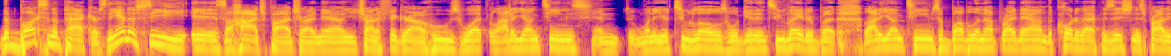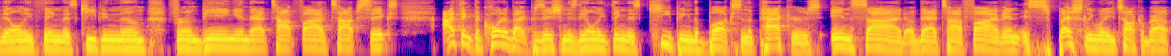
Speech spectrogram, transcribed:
the Bucks and the Packers. The NFC is a hodgepodge right now. You're trying to figure out who's what. A lot of young teams, and one of your two lows we'll get into later, but a lot of young teams are bubbling up right now, and the quarterback position is probably the only thing that's keeping them from being in that top five, top six. I think the quarterback position is the only thing that's keeping the Bucks and the Packers inside of that top five, and especially when you talk about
